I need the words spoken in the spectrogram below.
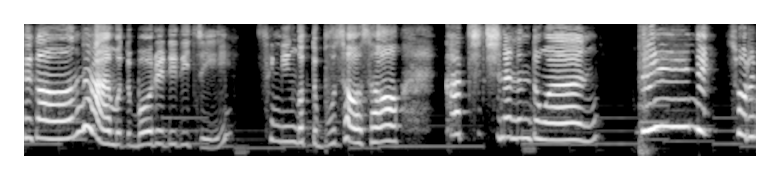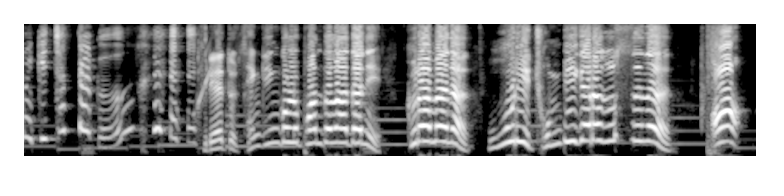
그건 아무도 모를 일이지. 생긴 것도 무서워서 같이 지내는 동안 내내 소름이 끼쳤다고. 그래도 생긴 걸로 판단하다니 그러면은 우리 좀비 게라도스는 어?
